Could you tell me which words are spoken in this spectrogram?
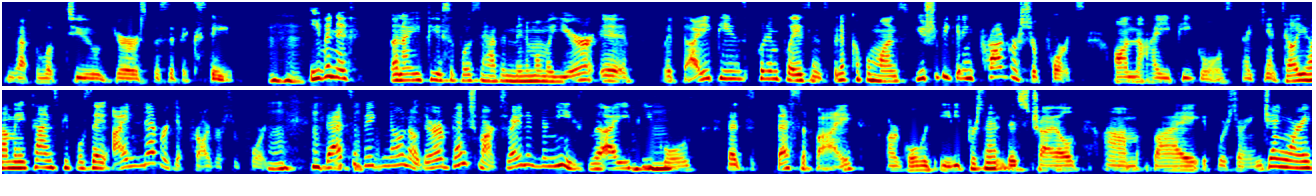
you have to look to your specific state. Mm-hmm. Even if an IEP is supposed to happen minimum a year, if if the IEP is put in place and it's been a couple months, you should be getting progress reports on the IEP goals. I can't tell you how many times people say, I never get progress reports. That's a big no no. There are benchmarks right underneath the IEP mm-hmm. goals that specify our goal is 80% this child um, by if we're starting in january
